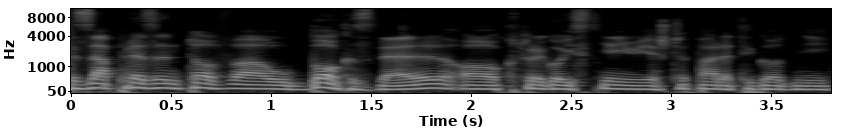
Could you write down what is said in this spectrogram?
zaprezentował Boxdel, o którego istnieniu jeszcze parę tygodni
